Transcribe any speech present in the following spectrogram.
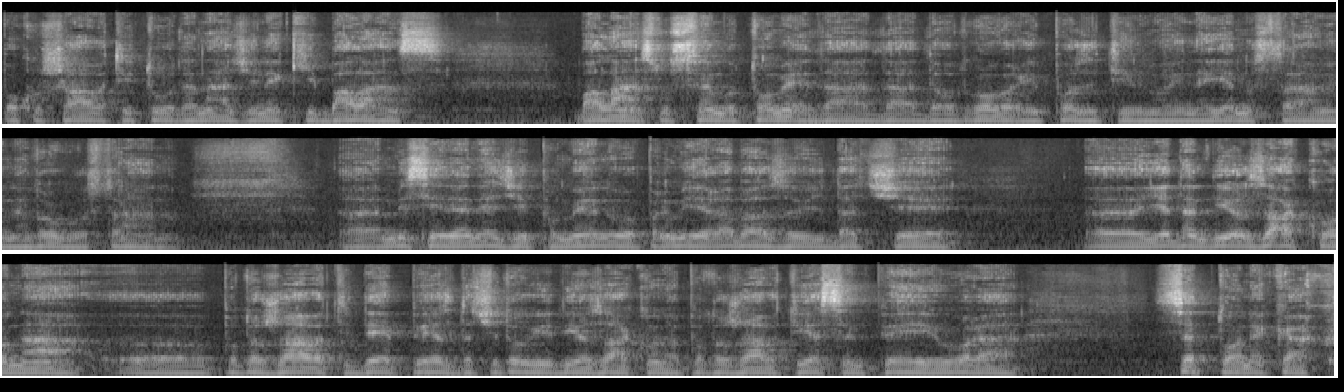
pokušavati tu da nađe neki balans balans u svemu tome da, da, da odgovori pozitivno i na jednu stranu i na drugu stranu. E, mislim da je neđe i pomenuo premijer Abazović da će e, jedan dio zakona podržavati DPS, da će drugi dio zakona podržavati SNP i URA. Sve to nekako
